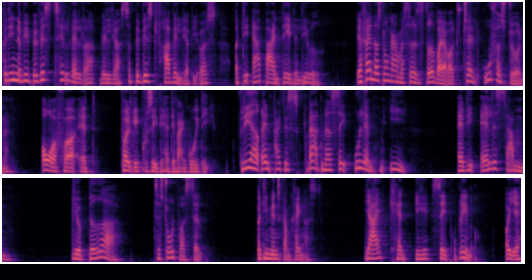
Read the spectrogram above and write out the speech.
Fordi når vi bevidst tilvælger, så bevidst fravælger vi os, og det er bare en del af livet. Jeg fandt også nogle gange mig selv et sted, hvor jeg var totalt uforstående over for, at folk ikke kunne se, det her det var en god idé. Fordi jeg havde rent faktisk svært med at se ulempen i, at vi alle sammen bliver bedre til at stole på os selv og de mennesker omkring os. Jeg kan ikke se problemet. Og ja,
